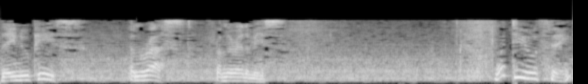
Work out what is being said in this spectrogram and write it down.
they knew peace and rest from their enemies. What do you think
